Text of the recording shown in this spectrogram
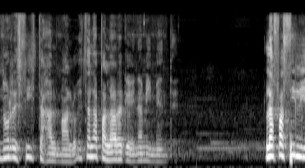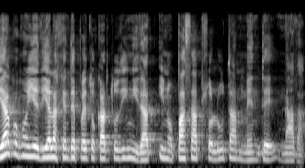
no resistas al malo. Esta es la palabra que viene a mi mente. La facilidad con hoy en día la gente puede tocar tu dignidad y no pasa absolutamente nada.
